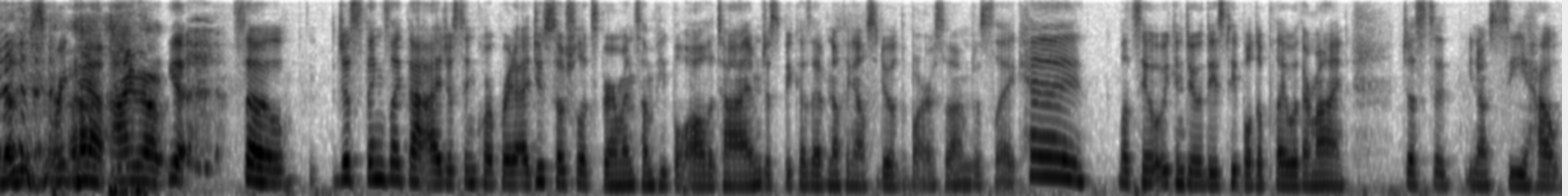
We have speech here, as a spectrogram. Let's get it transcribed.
just freak out. I know. Yeah. So just things like that, I just incorporate. it. I do social experiments on people all the time, just because I have nothing else to do at the bar. So I'm just like, hey, let's see what we can do with these people to play with their mind, just to you know see how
